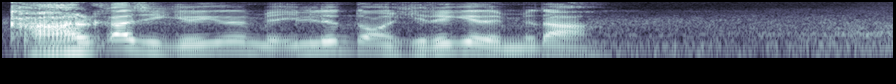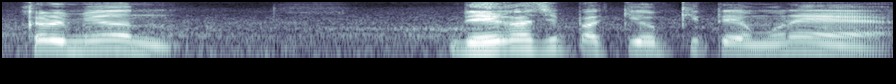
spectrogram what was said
가을까지 기르게 됩니다. 1년 동안 기르게 됩니다. 그러면 네 가지밖에 없기 때문에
